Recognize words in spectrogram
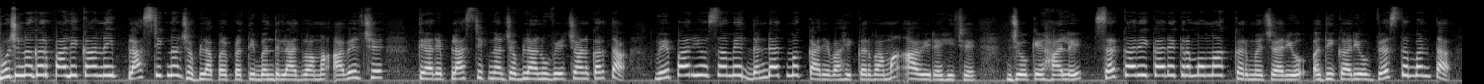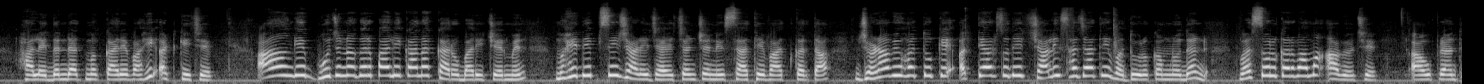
ભુજ નગરપાલિકાની પ્લાસ્ટિકના જબલા પર પ્રતિબંધ લાદવામાં આવેલ છે. ત્યારે પ્લાસ્ટિકના જબલાનું વેચાણ કરતા વેપારીઓ સામે દંડાત્મક કાર્યવાહી કરવામાં આવી રહી છે. જો કે હાલે સરકારી કાર્યક્રમોમાં કર્મચારીઓ, અધિકારીઓ વ્યસ્ત બનતા હાલે દંડાત્મક કાર્યવાહી અટકી છે. આ અંગે ભુજ નગરપાલિકાના કારોબારી ચેરમેન મહિદીપસિંહ જાડેજાએ ચંચની સાથે વાત કરતા જણાવ્યું હતું કે અત્યાર સુધી ચાલીસ હજારથી વધુ રકમનો દંડ વસૂલ કરવામાં આવ્યો છે. આ ઉપરાંત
